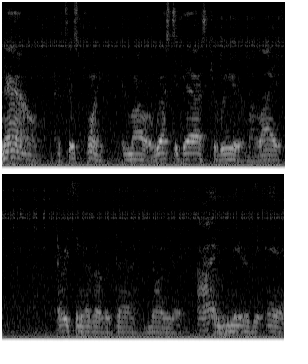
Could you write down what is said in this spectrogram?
now, at this point in my rustic ass career, my life, everything I've ever done, knowing that I'm near the end,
